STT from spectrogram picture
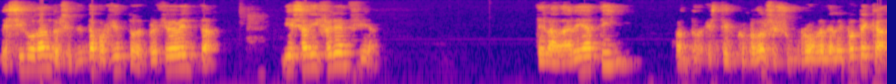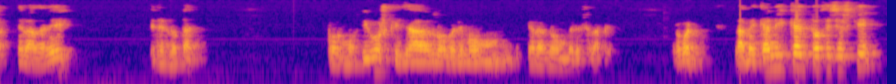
le sigo dando el 70% del precio de venta y esa diferencia te la daré a ti, cuando este comprador se subrogue de la hipoteca, te la daré en el notario. Por motivos que ya lo veremos, que ahora no merece la pena. Pero bueno, la mecánica entonces es que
